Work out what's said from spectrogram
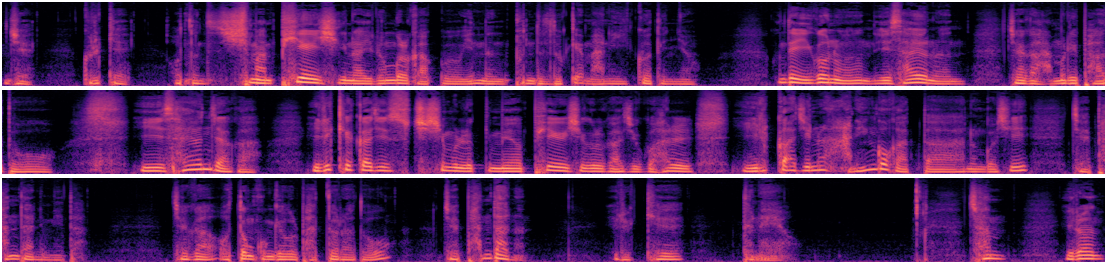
이제 그렇게 어떤 심한 피해 의식이나 이런 걸 갖고 있는 분들도 꽤 많이 있거든요. 근데 이거는 이 사연은 제가 아무리 봐도 이 사연자가 이렇게까지 수치심을 느끼며 피해 의식을 가지고 할 일까지는 아닌 것 같다 하는 것이 제 판단입니다. 제가 어떤 공격을 받더라도 제 판단은 이렇게 드네요. 참 이런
